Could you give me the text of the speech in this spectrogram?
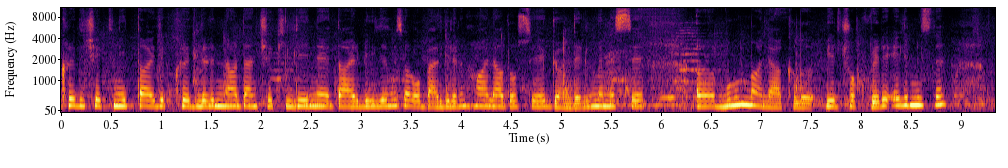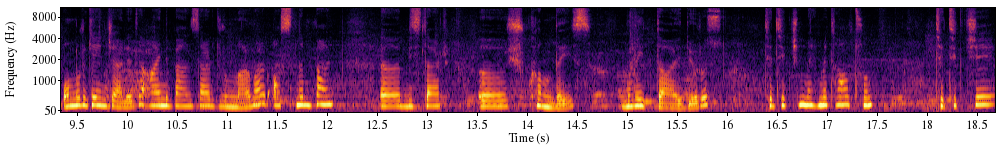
kredi çektiğini iddia edip kredilerin nereden çekildiğine dair bilgilerimiz var. O belgelerin hala dosyaya gönderilmemesi, e, bununla alakalı birçok veri elimizde. Onur Gencer'le de aynı benzer durumlar var. Aslında ben, e, bizler e, şu kanıdayız, bunu iddia ediyoruz. Tetikçi Mehmet Altun, tetikçi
